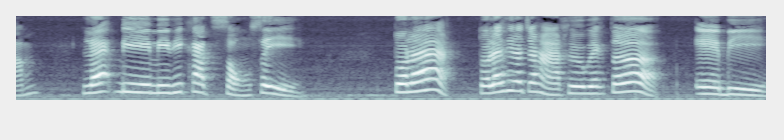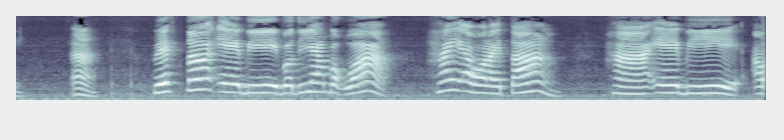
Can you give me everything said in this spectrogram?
03 และ b มีพิกัด 24 ตัวแรก ตัวแรกที่เราจะหาคือเวกเตอร์ ab อะ เวกเตอร์ ab บทนิยามบอกว่า ให้เอาอะไรตั้ง หา ab เอา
